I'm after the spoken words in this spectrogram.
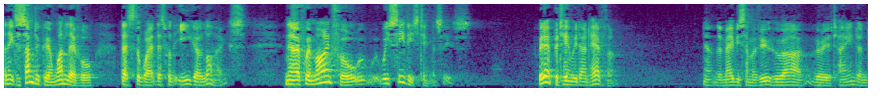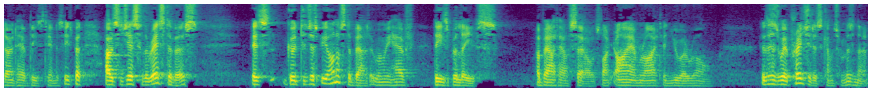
I think to some degree, on one level, that's the way, that's what the ego likes. Now, if we're mindful, we see these tendencies. We don't pretend we don't have them. Now, there may be some of you who are very attained and don't have these tendencies, but I would suggest for the rest of us, it's good to just be honest about it when we have these beliefs about ourselves, like I am right and you are wrong. This is where prejudice comes from, isn't it?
